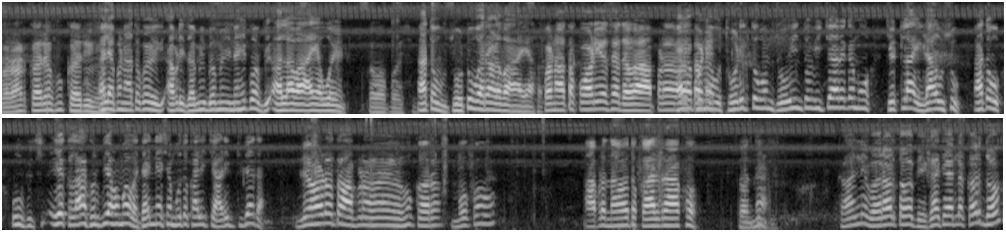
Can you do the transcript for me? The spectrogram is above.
વરાળ કર્યો શું કર્યું હે? અલ્યા પણ આ તો કોઈ આપણી જમીન બમીન નહીં કોઈ હલાવા આયા હોય ને. તો પછી. આ તો જોટું વરાળવા આયા. પણ આ તો છે જ આપણે પણ થોડીક તો આમ જોઈને તો વિચારે કે હું કેટલા હીડાવું છું આ તો હું એક લાખ રૂપિયા આમાં વધારી નાખ્યા હું તો ખાલી ચાળી જ હતા લ્યો તો આપણે શું કરો? કહું? આપણે ના હોય તો કાલ રાખો. શાંતિથી. કાલની વરાળ તો હવે ભેગા થયા એટલે કર દો.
